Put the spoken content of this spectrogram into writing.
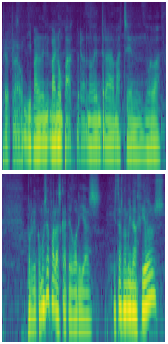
pero claro. Y van, van un pack, pero no entra más Chen nueva. Porque ¿cómo se fan las categorías Estas nominaciones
